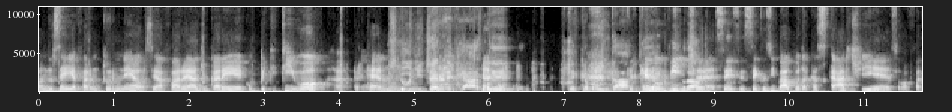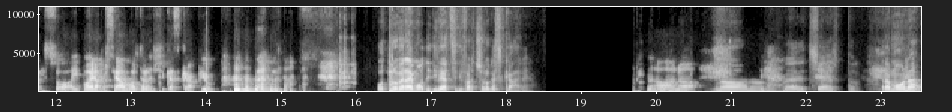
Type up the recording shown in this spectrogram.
quando sei a fare un torneo, sei a, fare, a giocare competitivo, eh, perché... Eh, usi non... ogni genere di arte e capacità. Perché non vincere? Se, se, sei così babbo da cascarci e sono affari suoi, poi la prossima volta non ci cascherà più. o troverai modi diversi di farcelo cascare. No, no. No, no, no. Eh, certo. Ramona?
